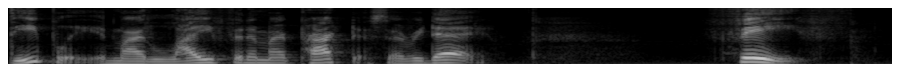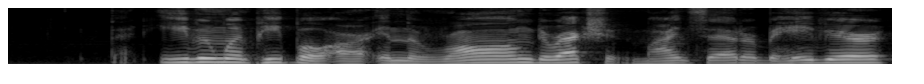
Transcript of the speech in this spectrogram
deeply in my life and in my practice every day. Faith, that even when people are in the wrong direction, mindset or behavior,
